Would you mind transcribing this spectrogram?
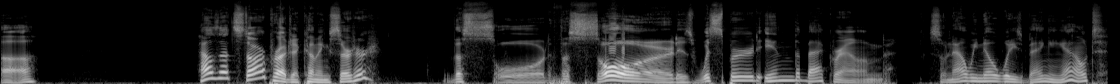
Uh. How's that star project coming, Surtur? The sword, the sword is whispered in the background. So now we know what he's banging out.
